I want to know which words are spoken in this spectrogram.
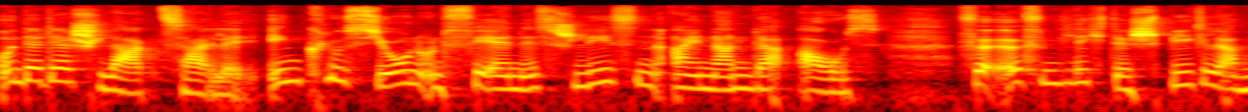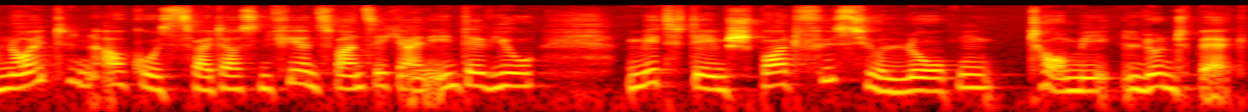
Unter der Schlagzeile Inklusion und Fairness schließen einander aus veröffentlicht der Spiegel am 9. August 2024 ein Interview mit dem Sportphysiologen Tommy Lundberg.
